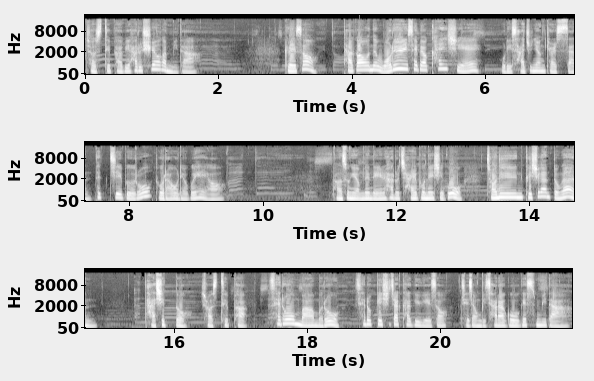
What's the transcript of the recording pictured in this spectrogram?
Just Pop이 하루 쉬어갑니다. 그래서 다가오는 월요일 새벽 1시에 우리 4주년 결산 특집으로 돌아오려고 해요. 방송이 없는 내일 하루 잘 보내시고 저는 그 시간 동안 다시 또 Just Pop 새로운 마음으로 새롭게 시작하기 위해서 재정비 잘하고 오겠습니다.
